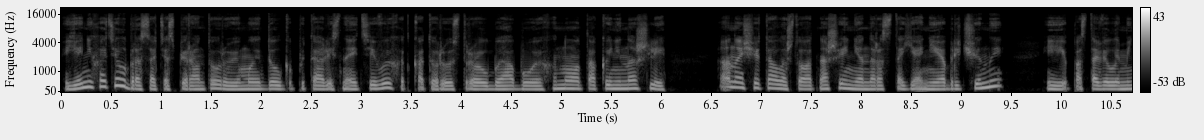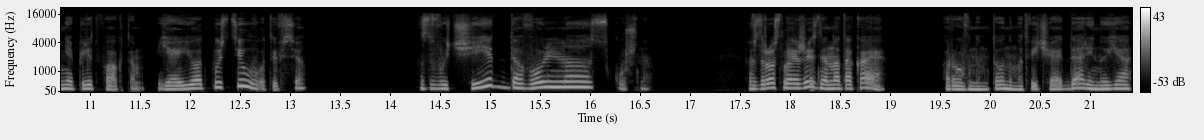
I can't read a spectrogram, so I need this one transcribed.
Я не хотел бросать аспирантуру, и мы долго пытались найти выход, который устроил бы обоих, но так и не нашли — она считала, что отношения на расстоянии обречены, и поставила меня перед фактом. Я ее отпустил, вот и все. Звучит довольно скучно. Взрослая жизнь, она такая. Ровным тоном отвечает Дарья, но я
